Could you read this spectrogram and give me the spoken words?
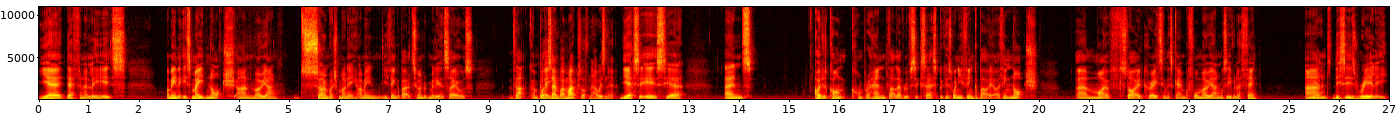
Yeah, definitely. It's, I mean, it's made Notch and Mojang so much money. I mean, you think about it, 200 million sales. That company. Well, it's owned by Microsoft now, isn't it? Yes, it is. Yeah, and I just can't comprehend that level of success because when you think about it, I think Notch um, might have started creating this game before Mojang was even a thing, and this is really.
